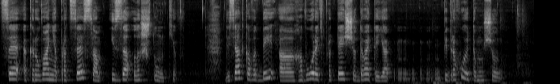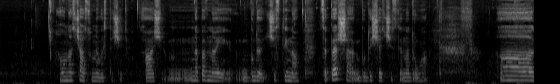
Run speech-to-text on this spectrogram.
Це керування процесом із-за лаштунків. Десятка води а, говорить про те, що давайте я підрахую, тому що у нас часу не вистачить. А напевно, буде частина. Це перша, буде ще частина друга. А,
